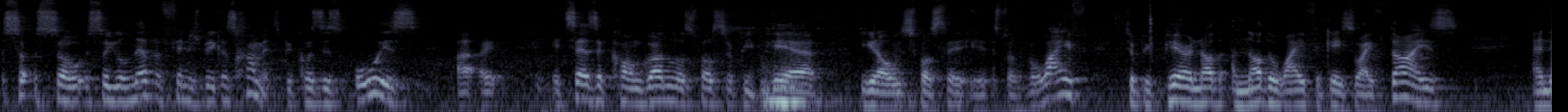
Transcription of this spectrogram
So so so you'll never finish because chametz because there's always uh, it says a kohen gadol is supposed to prepare you know he's supposed to, he's supposed to have a wife to prepare another another wife in case wife dies and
